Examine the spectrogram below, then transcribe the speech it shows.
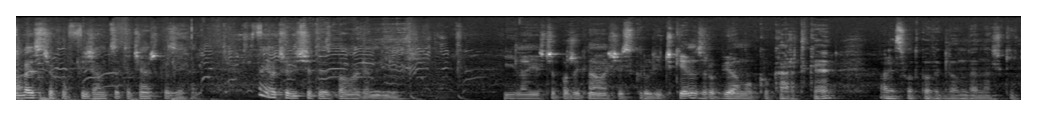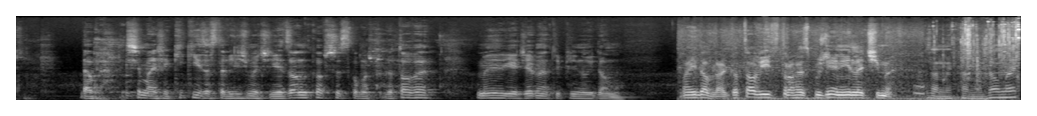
O, bez ciuchów w piżamce to ciężko zjechać. No i oczywiście to jest bałagan Lili. Lila jeszcze pożegnała się z króliczkiem, zrobiła mu kokardkę, ale słodko wygląda nasz Kiki. Dobra, trzymaj się Kiki, zostawiliśmy Ci jedzonko, wszystko masz gotowe. My jedziemy, Ty pilnuj domu. No i dobra, gotowi, trochę spóźnieni, lecimy. Zamykamy domek.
